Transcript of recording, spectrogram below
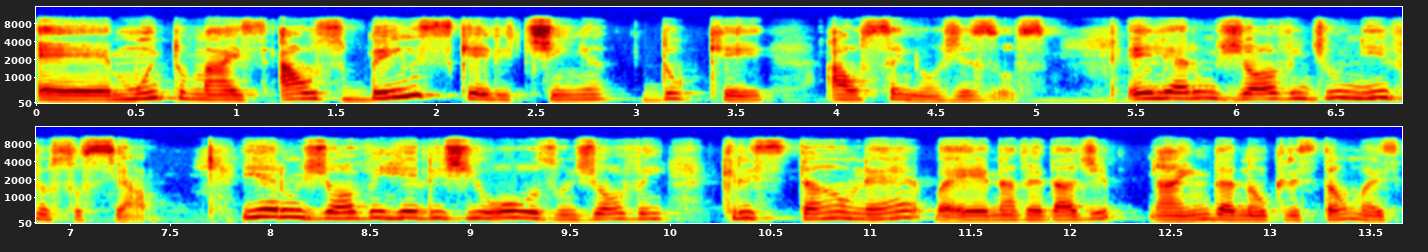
é, muito mais aos bens que ele tinha do que ao Senhor Jesus. Ele era um jovem de um nível social. E era um jovem religioso, um jovem cristão, né? É, na verdade, ainda não cristão, mas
